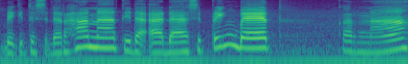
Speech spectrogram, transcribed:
begitu sederhana tidak ada spring bed. Karena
